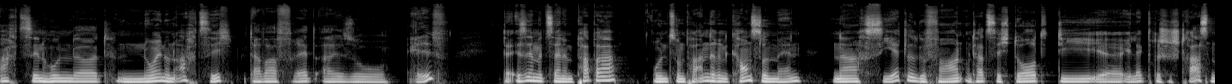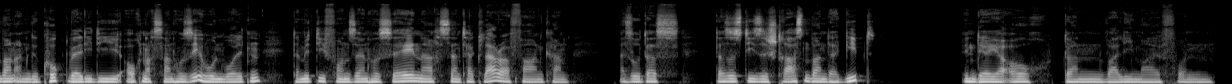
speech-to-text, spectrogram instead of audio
1889, da war Fred also elf, da ist er mit seinem Papa und so ein paar anderen Councilmen nach Seattle gefahren und hat sich dort die äh, elektrische Straßenbahn angeguckt, weil die die auch nach San Jose holen wollten, damit die von San Jose nach Santa Clara fahren kann. Also, dass, dass es diese Straßenbahn da gibt, in der ja auch dann Wally mal von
